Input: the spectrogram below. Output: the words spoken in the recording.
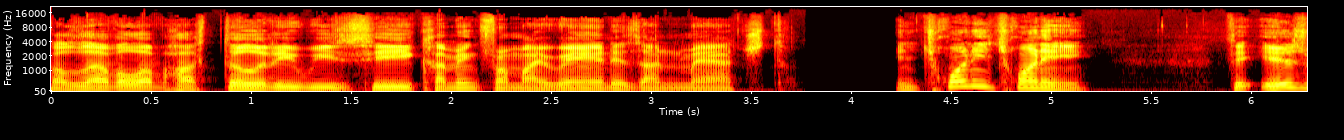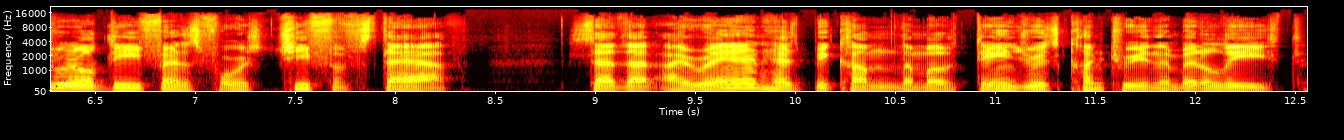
the level of hostility we see coming from Iran is unmatched. In 2020, the Israel Defense Force Chief of Staff said that Iran has become the most dangerous country in the Middle East.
